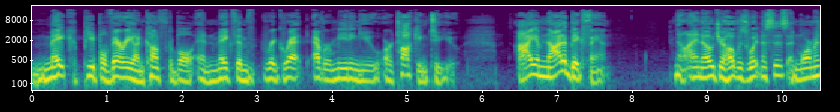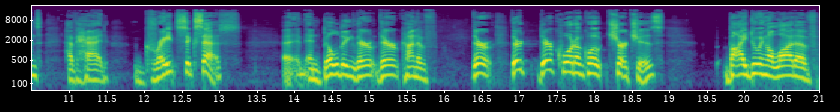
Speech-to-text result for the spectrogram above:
make people very uncomfortable and make them regret ever meeting you or talking to you. I am not a big fan. Now, I know Jehovah's Witnesses and Mormons have had great success and uh, building their their kind of their their their quote unquote churches by doing a lot of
